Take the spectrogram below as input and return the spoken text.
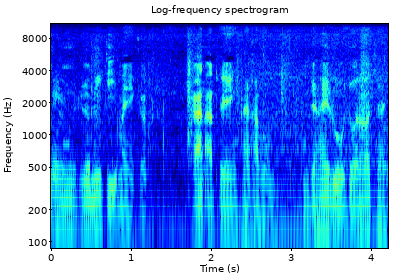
นี่มันคือมิติใหม่กับการอัดเพลงนะครับผม ผมจะให้ดูโจทย์วัชชัย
